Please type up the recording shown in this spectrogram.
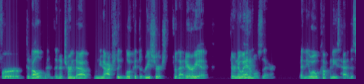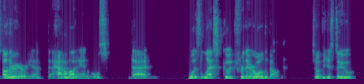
for development. And it turned out when you actually look at the research for that area, there are no animals there. And the oil companies had this other area that had a lot of animals that was less good for their oil development. So if you just do,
